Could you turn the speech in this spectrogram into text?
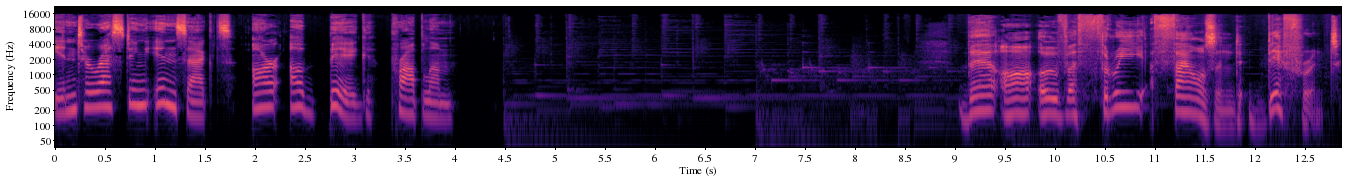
interesting insects are a big problem. There are over 3,000 different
